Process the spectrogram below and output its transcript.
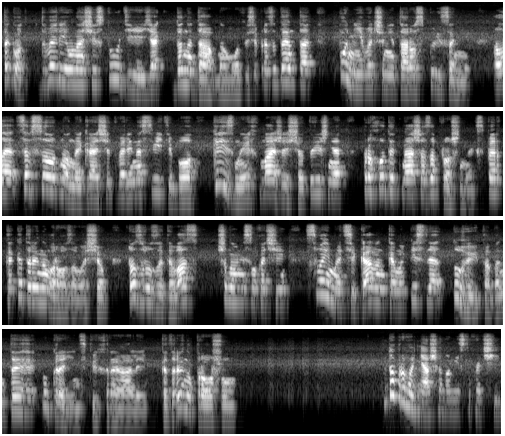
Так от, двері у нашій студії, як донедавна у офісі президента, понівечені та розписані. Але це все одно найкращі двері на світі, бо крізь них майже щотижня проходить наша запрошена експертка Катерина Морозова, щоб розгрузити вас, шановні слухачі, своїми цікавинками після туги та бентеги українських реалій. Катерину, прошу. Доброго дня, шановні слухачі!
